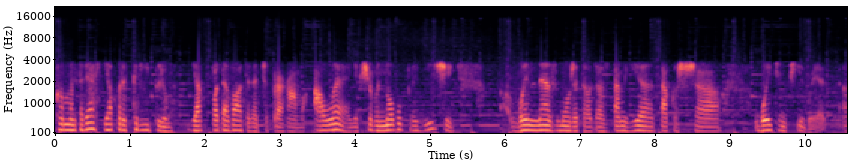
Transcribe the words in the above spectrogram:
коментарях я прикріплю, як подавати на цю програму. Але якщо ви новоприїжджий, ви не зможете одразу. Там є також е, waiting period, е,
